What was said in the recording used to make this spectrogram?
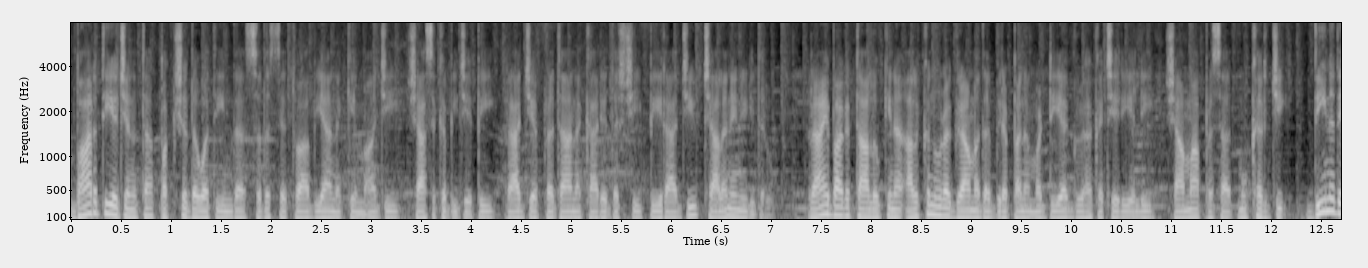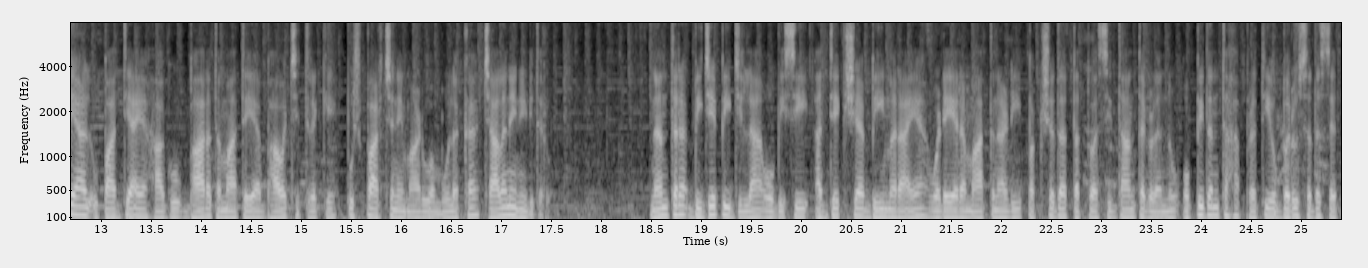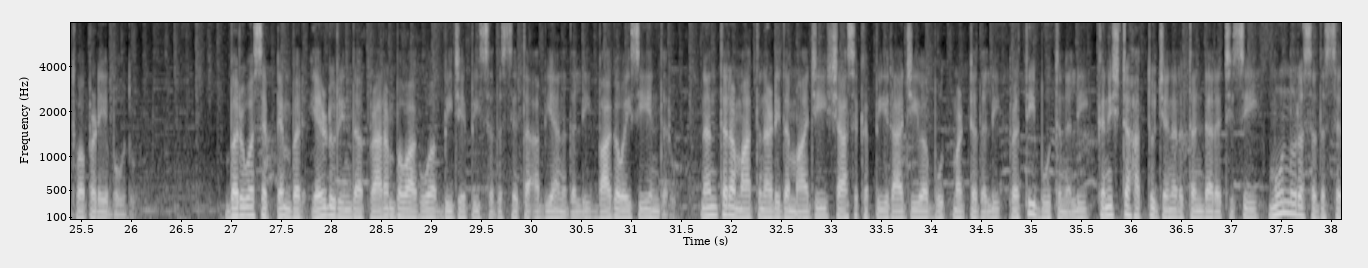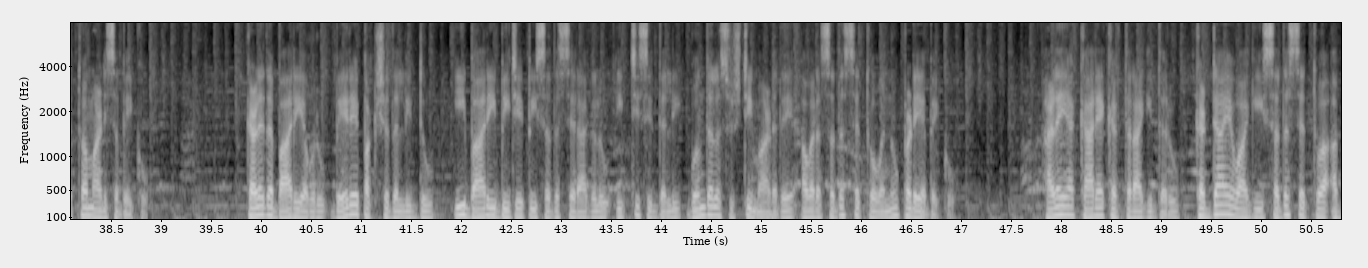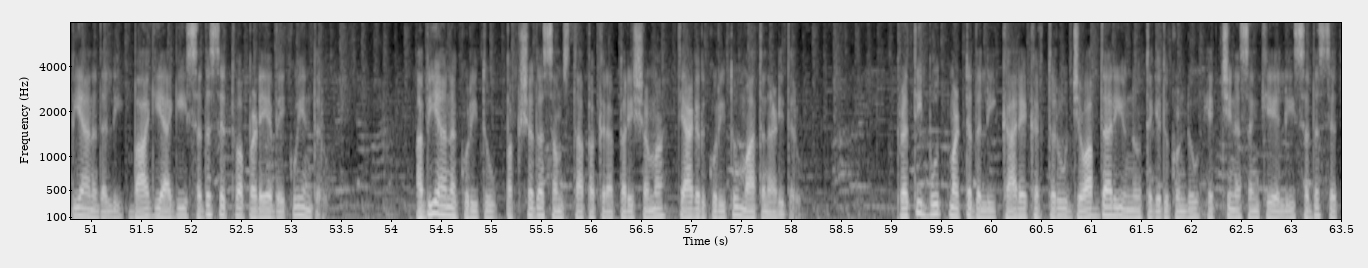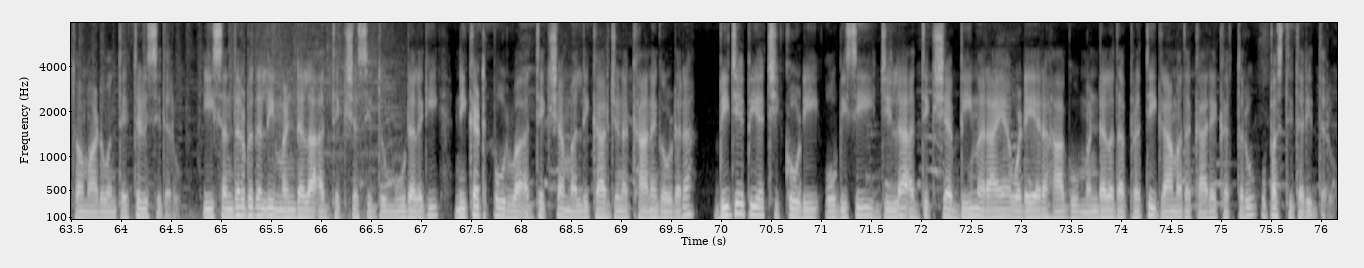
ಭಾರತೀಯ ಜನತಾ ಪಕ್ಷದ ವತಿಯಿಂದ ಸದಸ್ಯತ್ವ ಅಭಿಯಾನಕ್ಕೆ ಮಾಜಿ ಶಾಸಕ ಬಿಜೆಪಿ ರಾಜ್ಯ ಪ್ರಧಾನ ಕಾರ್ಯದರ್ಶಿ ಪಿ ರಾಜೀವ್ ಚಾಲನೆ ನೀಡಿದರು. ರಾಯಬಾಗ ತಾಲೂಕಿನ ಅಲ್ಕನೂರ ಗ್ರಾಮದ ಬಿರಪ್ಪನ ಮಡ್ಡಿಯ ಗೃಹ ಕಚೇರಿಯಲ್ಲಿ ಶ್ಯಾಮಾ ಪ್ರಸಾದ್ ಮುಖರ್ಜಿ, ದೀನದಯಾಳ್ ಉಪಾಧ್ಯಾಯ ಹಾಗೂ ಭಾರತ ಮಾತೆಯ ಭಾವಚಿತ್ರಕ್ಕೆ ಪುಷ್ಪಾರ್ಚನೆ ಮಾಡುವ ಮೂಲಕ ಚಾಲನೆ ನೀಡಿದರು. ನಂತರ ಬಿಜೆಪಿ ಜಿಲ್ಲಾ ಒಬಿಸಿ ಅಧ್ಯಕ್ಷ ಭೀಮರಾಯ ಒಡೆಯರ ಮಾತನಾಡಿ ಪಕ್ಷದ ತತ್ವ ಸಿದ್ಧಾಂತಗಳನ್ನು ಒಪ್ಪಿದಂತಹ ಪ್ರತಿಯೊಬ್ಬರೂ ಸದಸ್ಯತ್ವ ಪಡೆಯಬಹುದು. ಬರುವ ಸೆಪ್ಟೆಂಬರ್ ಎರಡರಿಂದ ಪ್ರಾರಂಭವಾಗುವ ಬಿಜೆಪಿ ಸದಸ್ಯತಾ ಅಭಿಯಾನದಲ್ಲಿ ಭಾಗವಹಿಸಿ ಎಂದರು. ನಂತರ ಮಾತನಾಡಿದ ಮಾಜಿ ಶಾಸಕ ಪಿ ರಾಜೀವ ಬೂತ್ ಮಟ್ಟದಲ್ಲಿ ಪ್ರತಿ ಬೂತ್ನಲ್ಲಿ ಕನಿಷ್ಠ ಹತ್ತು ಜನರ ತಂಡ ರಚಿಸಿ ಮುನ್ನೂರ ಸದಸ್ಯತ್ವ ಮಾಡಿಸಬೇಕು. ಕಳೆದ ಬಾರಿ ಅವರು ಬೇರೆ ಪಕ್ಷದಲ್ಲಿದ್ದು, ಈ ಬಾರಿ ಬಿಜೆಪಿ ಸದಸ್ಯರಾಗಲು ಇಚ್ಛಿಸಿದ್ದಲ್ಲಿ ಗೊಂದಲ ಸೃಷ್ಟಿ ಮಾಡದೆ ಅವರ ಸದಸ್ಯತ್ವವನ್ನು ಪಡೆಯಬೇಕು. ಹಳೆಯ ಕಾರ್ಯಕರ್ತರಾಗಿದ್ದರೂ ಕಡ್ಡಾಯವಾಗಿ ಸದಸ್ಯತ್ವ ಅಭಿಯಾನದಲ್ಲಿ ಭಾಗಿಯಾಗಿ ಸದಸ್ಯತ್ವ ಪಡೆಯಬೇಕು ಎಂದರು. ಅಭಿಯಾನ ಕುರಿತು ಪಕ್ಷದ ಸಂಸ್ಥಾಪಕರ ಪರಿಶ್ರಮ, ತ್ಯಾಗದ ಕುರಿತು ಮಾತನಾಡಿದರು. ಪ್ರತಿ ಬೂತ್ ಮಟ್ಟದಲ್ಲಿ ಕಾರ್ಯಕರ್ತರು ಜವಾಬ್ದಾರಿಯನ್ನು ತೆಗೆದುಕೊಂಡು ಹೆಚ್ಚಿನ ಸಂಖ್ಯೆಯಲ್ಲಿ ಸದಸ್ಯತ್ವ ಮಾಡುವಂತೆ ತಿಳಿಸಿದರು. ಈ ಸಂದರ್ಭದಲ್ಲಿ ಮಂಡಲ ಅಧ್ಯಕ್ಷ ಸಿದ್ದು ಮೂಡಲಗಿ, ನಿಕಟಪೂರ್ವ ಅಧ್ಯಕ್ಷ ಮಲ್ಲಿಕಾರ್ಜುನ ಖಾನಗೌಡರ, ಬಿಜೆಪಿಯ ಚಿಕ್ಕೋಡಿ ಒಬಿಸಿ ಜಿಲ್ಲಾ ಅಧ್ಯಕ್ಷ ಭೀಮರಾಯ ಒಡೆಯರ ಹಾಗೂ ಮಂಡಲದ ಪ್ರತಿ ಗ್ರಾಮದ ಕಾರ್ಯಕರ್ತರು ಉಪಸ್ಥಿತರಿದ್ದರು.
